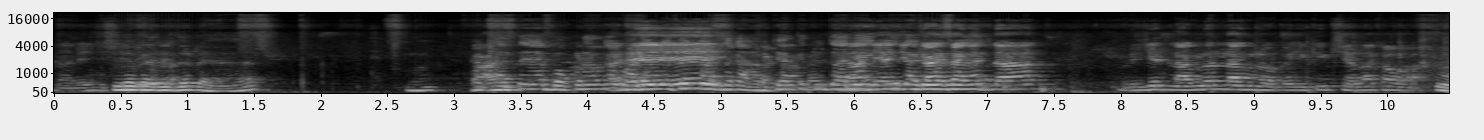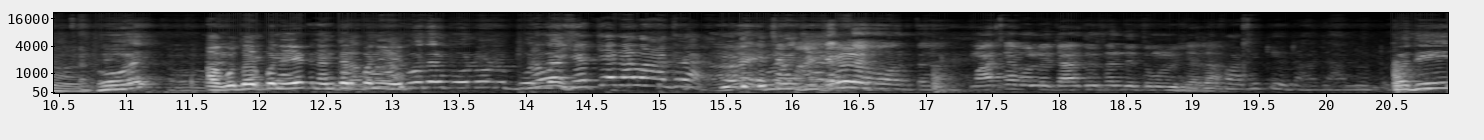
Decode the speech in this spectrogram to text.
नाण्याची तुझा काय रिझल्ट आहे? मग? काय खालतं या बोकडावर काय अरे, वाढायला येतं का? आमच्यावर की तू झाली नानी की आधी गाडी काय वाढवायला? सांगितलं रिजेक्ट लागलो न लागलो का एक एक शेला खावा. हा. होय? अगोदर पण एक नंतर पण एक. अगोदर बोलून बोललं हा. काय बोललो चार दिवसांनी देतो म्हणून शाला. कधी?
